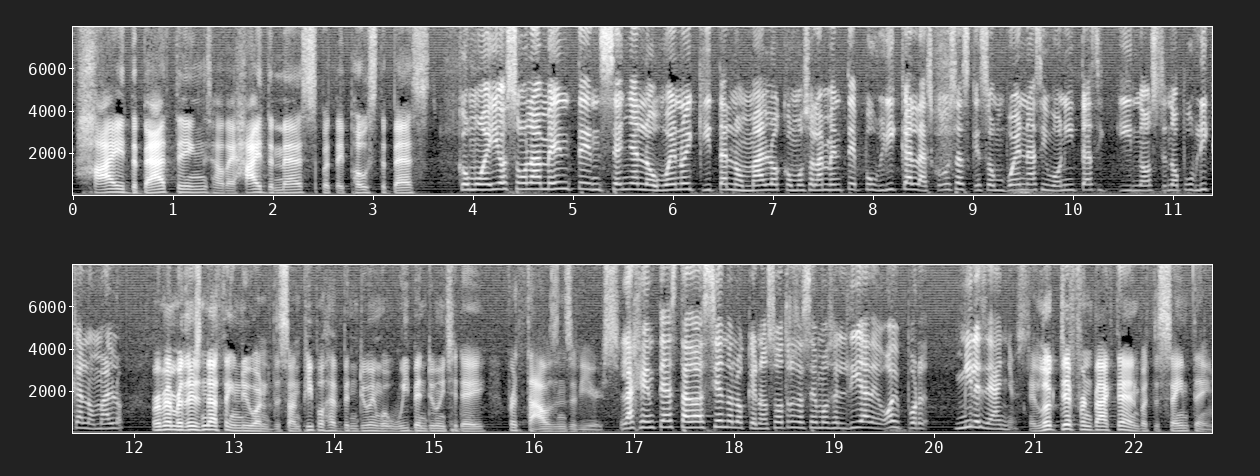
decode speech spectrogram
hide the bad things, how they hide the mess, but they post the best. Como ellos solamente enseñan lo bueno y quitan lo malo, como solamente publican las cosas que son buenas y bonitas y, y no, no publican lo malo. Remember, there's nothing new under the sun. People have been doing what we've been doing today for thousands of years. La gente ha estado haciendo lo que nosotros hacemos el día de hoy por miles de años. It looked different back then, but the same thing.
